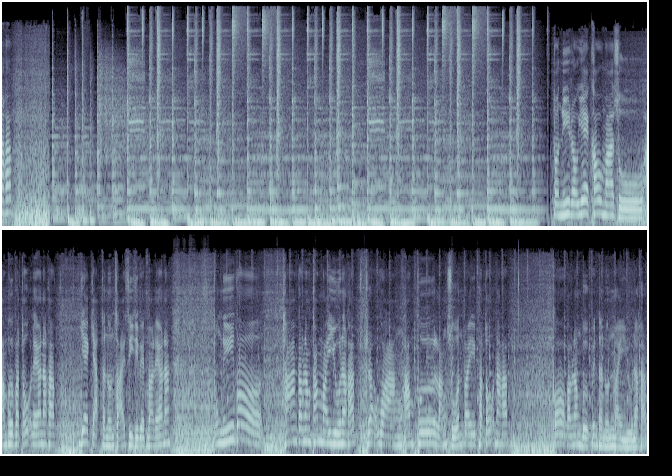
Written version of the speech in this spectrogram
นะครับ ตอนนี้เราแยกเข้ามาสู่อำเภอพะโตะแล้วนะครับ แยกจากถนนสาย 41 มาแล้วนะ ตรงนี้ก็ทางกำลังทำใหม่อยู่นะครับ ระหว่างอำเภอหลังสวนไปพะโตะนะครับ ก็กำลังเบิกเป็นถนนใหม่อยู่นะครับ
